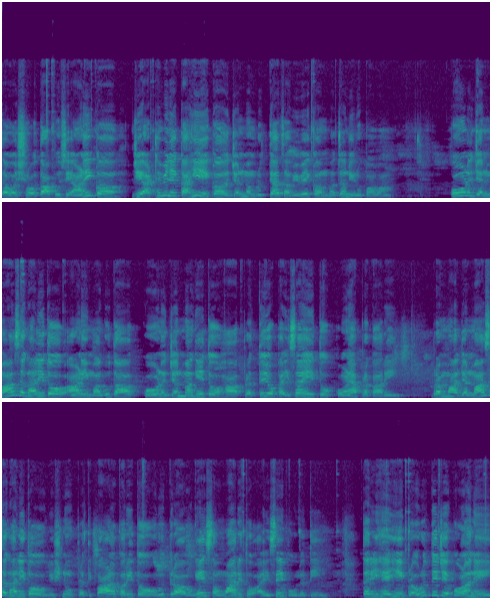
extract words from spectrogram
तव श्रोतापुसे आणिक जी आठविले काही एक जन्म मृत्याचा विवेक मज निरूपावा. कोण जन्मास घालितो आणि मागुता कोण जन्म घेतो हा प्रत्यय कैसा येतो कोण्या प्रकारे? ब्रह्मा जन्मास घालितो विष्णू प्रतिपाळ करीतो रुद्र अवघे संवारितो ऐसे बोलती. तरी हेही प्रवृत्तीचे बोळणे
